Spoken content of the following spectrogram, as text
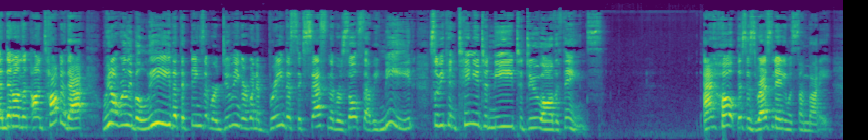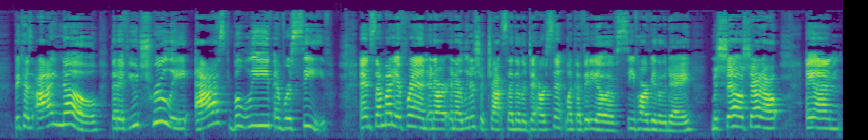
And then on the on top of that, we don't really believe that the things that we're doing are going to bring the success and the results that we need. So we continue to need to do all the things. I hope this is resonating with somebody because I know that if you truly ask, believe, and receive, and somebody, a friend in our in our leadership chat said the other day, or sent like a video of Steve Harvey the other day. Michelle, shout out, and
